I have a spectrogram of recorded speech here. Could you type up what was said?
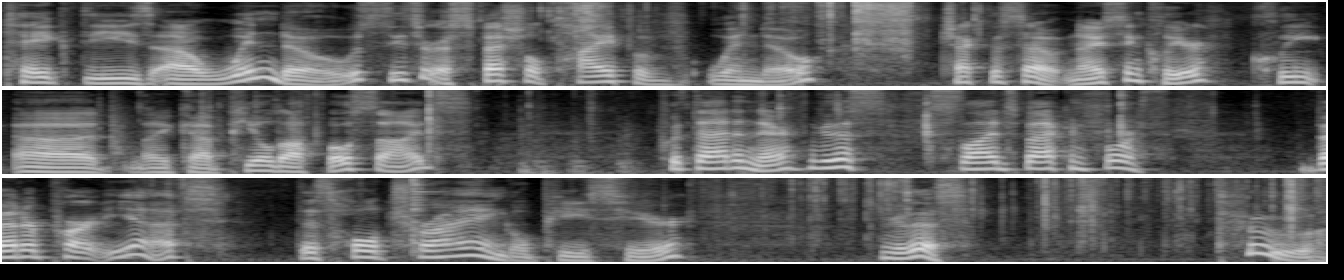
take these uh, windows. These are a special type of window. Check this out. Nice and clear. Clean, uh, like uh, peeled off both sides. Put that in there. Look at this. Slides back and forth. Better part yet, this whole triangle piece here. Look at this. Two.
